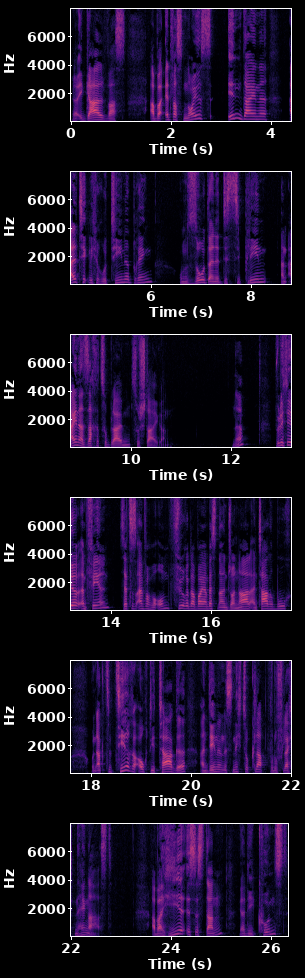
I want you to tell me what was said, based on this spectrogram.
Ja, egal was. Aber etwas Neues in deine alltägliche Routine bringen, um so deine Disziplin an einer Sache zu bleiben, zu steigern. Ne? Würde ich dir empfehlen, setze es einfach mal um, führe dabei am besten ein Journal, ein Tagebuch und akzeptiere auch die Tage, an denen es nicht so klappt, wo du vielleicht einen Hänger hast. Aber hier ist es dann ja die Kunst,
